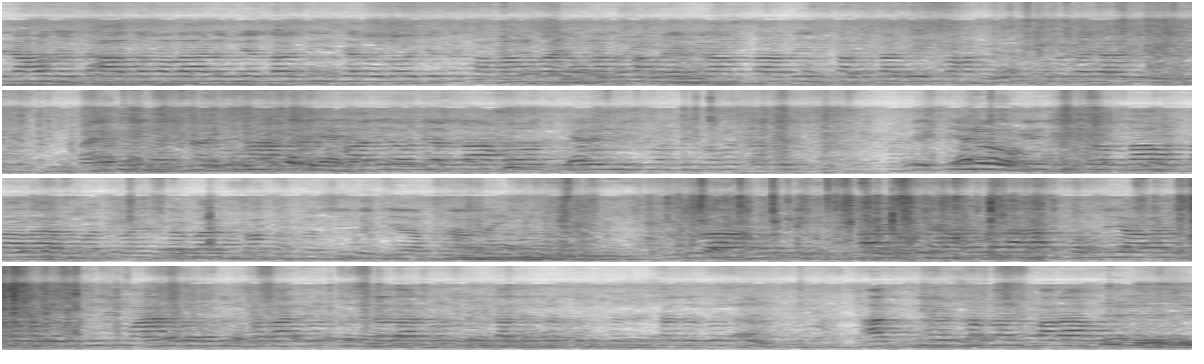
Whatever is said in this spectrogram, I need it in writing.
سيدنا حضرت آدم على نبي اللہ علیہ سر اللہ جس تمام پیغمبر صحابہ کرام تابعین سب تابعین محدث کل بیرانی ایمین سیدنا قاری علی اللہ کریم اس مسجد میں تعلق لیکن اللہ تعالی ہمارے دربار ساتھ مسجد دیا اپنا اللہ تعالی ہمارا حق قبول علی اللہ مان رسول سمار رسول صدر رسول قادر رسول شش صدر رسول আত্মীয় স্বজন পাড়া প্রতিবেশী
